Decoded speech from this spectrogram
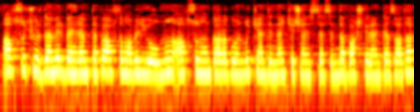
Ağsu Kürdəmir Bəhrəmtəpə avtomobil yolunun Ağsunun Qaraqoyunlu kəndindən keçən hissəsində baş verən qəzada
